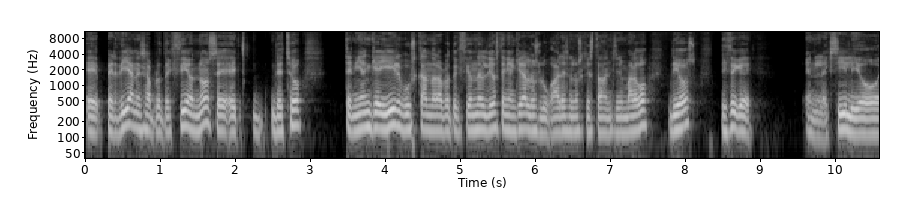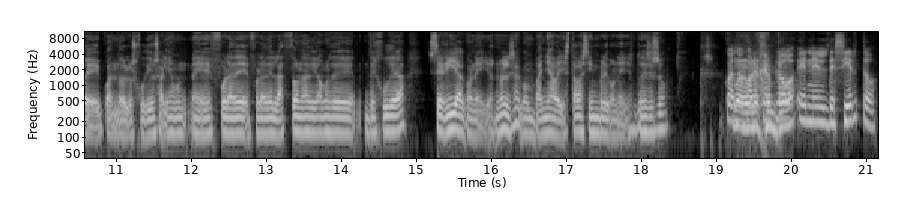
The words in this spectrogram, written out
eh, perdían esa protección, ¿no? Se, eh, de hecho, tenían que ir buscando la protección del Dios, tenían que ir a los lugares en los que estaban. Sin embargo, Dios dice que en el exilio, eh, cuando los judíos salían eh, fuera, de, fuera de la zona, digamos, de, de Judea, seguía con ellos, ¿no? Les acompañaba y estaba siempre con ellos. Entonces eso... Cuando, Bueno, por ejemplo, ejemplo- en el desierto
